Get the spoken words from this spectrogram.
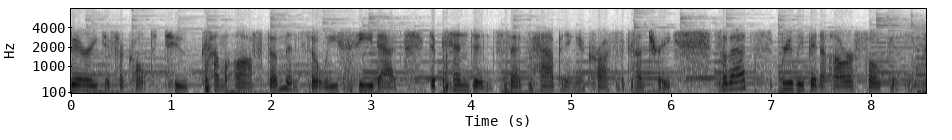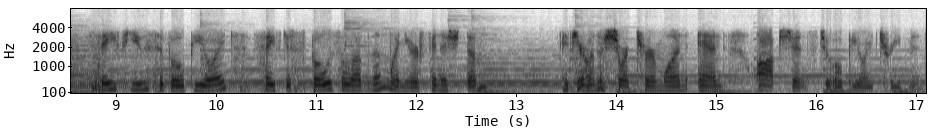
very difficult to come off them, and so we see that dependence that's happening across the country. So that's really been our focus safe use of opioids, safe disposal of them when you're finished them, if you're on a short term one, and options to opioid treatment.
